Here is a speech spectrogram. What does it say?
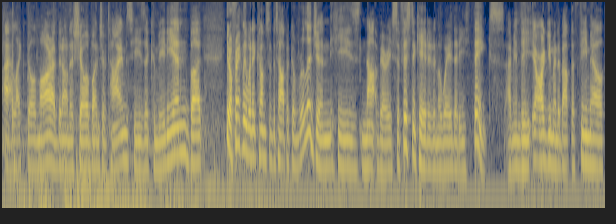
I like Bill Maher. I've been on his show a bunch of times. He's a comedian, but you know, frankly, when it comes to the topic of religion, he's not very sophisticated in the way that he thinks. I mean, the argument about the female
